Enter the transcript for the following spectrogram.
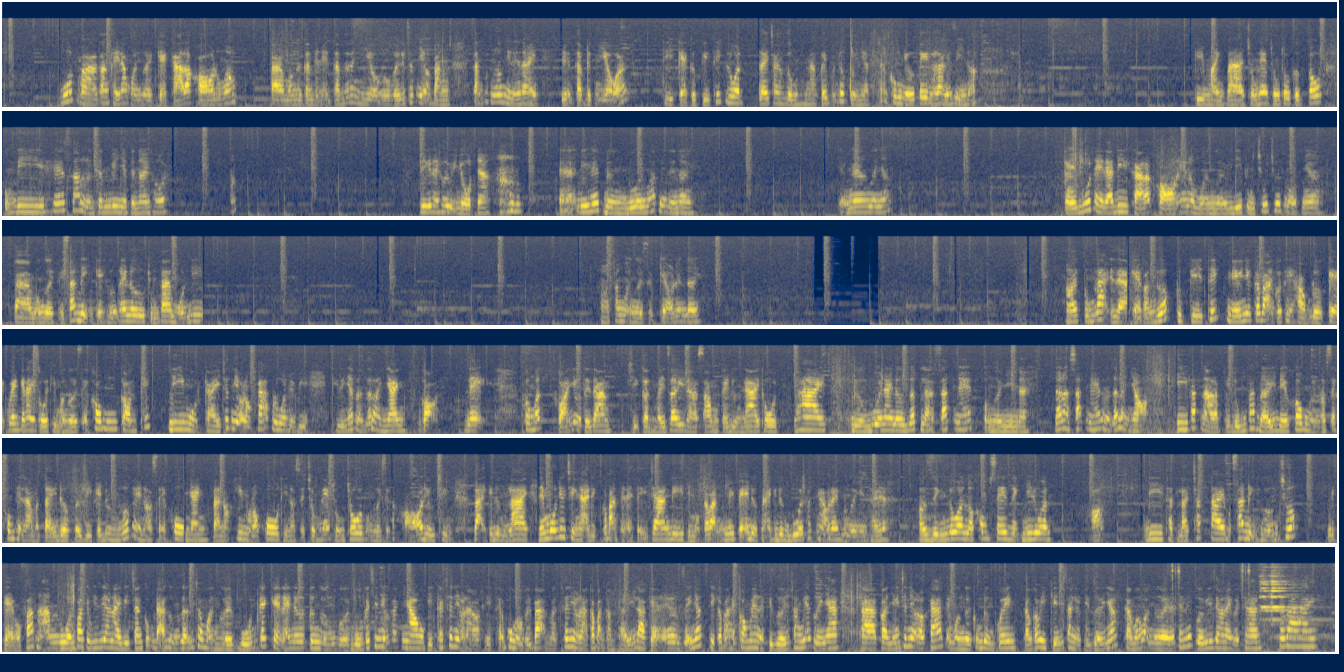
bút mà trang thấy là mọi người kẻ khá là khó đúng không? Và mọi người cần phải luyện tập rất là nhiều đối với cái chất liệu bằng dạng bút nước như thế này. Luyện tập được nhiều á, thì kẻ cực kỳ thích luôn. Đây trang dùng là cây bút nước của nhật đã không nhớ tên nó là cái gì nữa. Kỳ mảnh và chống nem chống trôi cực tốt, cũng đi hết sát đường chân mi như thế này thôi. Đi cái này hơi bị nhột nha. Đi hết đường đuôi mắt như thế này. Chạy ngang rồi nhá cái bút này đã đi khá là khó nên là mọi người đi từng chút chút một nha. Và mọi người phải xác định cái hướng liner chúng ta muốn đi. Đó, xong mọi người sẽ kéo lên đây. Nói túng lại là kẻ bằng nước cực kỳ thích. Nếu như các bạn có thể học được kẻ quen cái này rồi Thì mọi người sẽ không còn thích đi một cái chất liệu nào khác luôn. Bởi vì thì thứ nhất là rất là nhanh, gọn, lẹ. Không mất quá nhiều thời gian Chỉ cần mấy giây là xong cái đường nai thôi. Thứ hai, đường đuôi liner rất là sắc nét Mọi người nhìn này rất là sắc nét và rất là nhọn đi phát nào là phải đúng phát đấy nếu không nó sẽ không thể làm mà tẩy được bởi vì cái đường nước này nó sẽ khô nhanh và nó khi mà nó khô thì nó sẽ chống nem chống trôi mọi người sẽ khó điều chỉnh lại cái đường line nếu muốn điều chỉnh lại thì các bạn phải lại tẩy trang đi thì một các bạn mới vẽ được lại cái đường đuôi khác nhau đây mọi người nhìn thấy này. Nó dính luôn nó không xê dịch đi luôn. Đó đi thật là chắc tay và xác định hướng trước bị kẻ vào phát là ăn luôn. Qua cái video này thì trang cũng đã hướng dẫn cho mọi người bốn cách kẻ liner tương ứng với bốn cái chất liệu khác nhau. Thì các chất liệu nào thì sẽ phù hợp với bạn và chất liệu nào các bạn cảm thấy là kẻ liner dễ nhất thì các bạn hãy comment ở phía dưới cho trang biết rồi nha. Và còn những chất liệu nào khác thì mọi người cũng đừng quên đóng góp ý kiến cho trang ở phía dưới nhé cảm ơn mọi người đã xem hết cuối video này của trang. Bye bye!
